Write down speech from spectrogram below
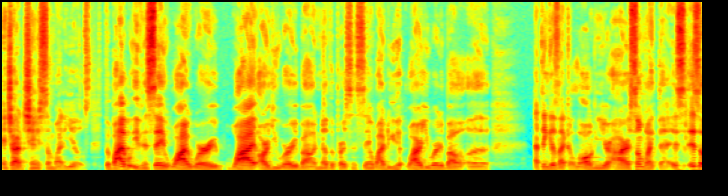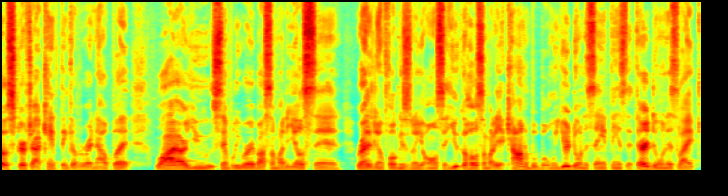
and try to change somebody else. The Bible even say, "Why worry? Why are you worried about another person's sin? Why do you? Why are you worried about uh?" I think it's like a log in your eye or something like that. It's, it's a scripture. I can't think of it right now. But why are you simply worried about somebody else sin rather than focusing on your own sin? You can hold somebody accountable, but when you're doing the same things that they're doing, it's like,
